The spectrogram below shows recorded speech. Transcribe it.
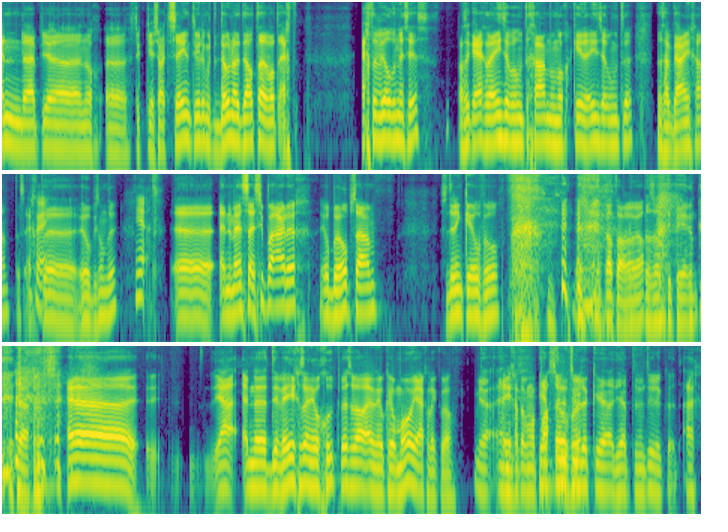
En dan heb je nog eh, een stukje Zwarte Zee natuurlijk, met de Donaudelta, wat echt, echt een wildernis is. Als ik ergens heen zou moeten gaan, of nog een keer heen zou moeten, dan zou ik daarheen gaan. Dat is echt eh, heel bijzonder. Ja. Eh, en de mensen zijn super aardig, heel behulpzaam. Ze drinken heel veel. dat dan wel. Dat is wel typerend. ja. En, eh, ja, en de wegen zijn heel goed, best wel. En ook heel mooi eigenlijk wel. Ja, En je gaat allemaal passen over. natuurlijk, ja, je hebt er natuurlijk eigenlijk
